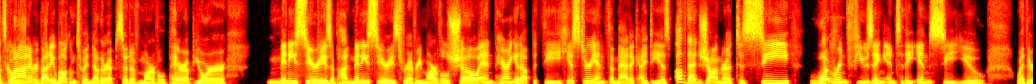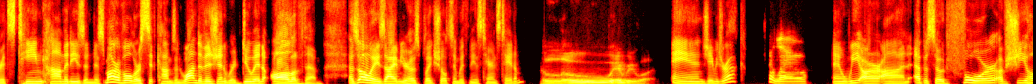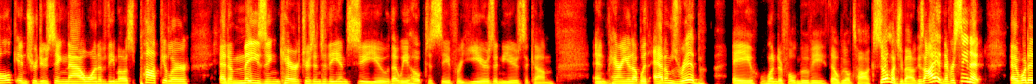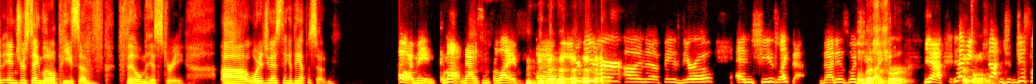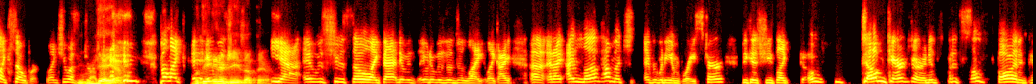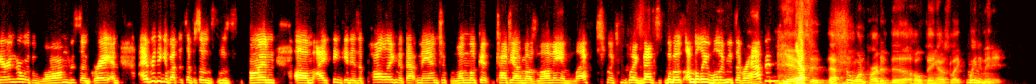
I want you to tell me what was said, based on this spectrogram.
What's going on, everybody? Welcome to another episode of Marvel Pair Up, your mini series upon mini series for every Marvel show, and pairing it up with the history and thematic ideas of that genre to see what we're infusing into the MCU. Whether it's teen comedies and Miss Marvel or sitcoms and WandaVision, we're doing all of them. As always, I am your host, Blake Schultz, and with me is Terrence Tatum. Hello, everyone. And Jamie Jirak. Hello and we are on episode four of She Hulk, introducing now one of the most popular and amazing characters into the MCU that we hope to see for years and years to come, and pairing it up with Adam's Rib, a wonderful movie that we'll talk so much about because I had never seen it. And what an interesting little piece of film history. Uh, what did you guys think of the episode? Oh, I mean, come on, Madison for life. Uh, we interviewed her on uh, Phase Zero, and she's like that. That is what. Oh, that's like. just her. Yeah, I That's mean, awesome. not j- just like sober, like she wasn't drunk. Yeah, yeah. but like, But it- the it was- energy is up there. yeah, it was. She was so like that, and it was. It, it was a delight. Like I, uh, and I, I love how much everybody embraced her because she's like, oh, dumb character, and it's, but it's so fun. And pairing her with Wong was so great, and everything about this episode was, was fun. Um, I think it is appalling that that man took one look at Tatiana Maslany and left. Like, like that's the most unbelievable thing that's ever mm-hmm. happened. Yeah, Yep. that's, that's the one part of the whole thing. I was like, wait a mm-hmm. minute.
